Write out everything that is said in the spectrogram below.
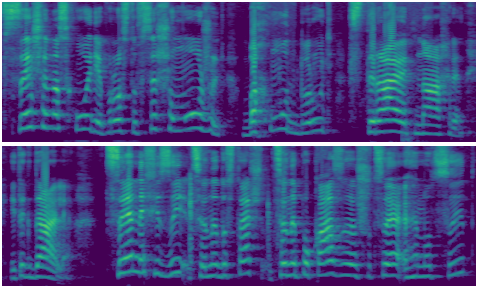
Все, що на сході, просто все, що можуть, Бахмут беруть, стирають нахрен і так далі. Це не фізи... це недостатньо, це не показує, що це геноцид.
